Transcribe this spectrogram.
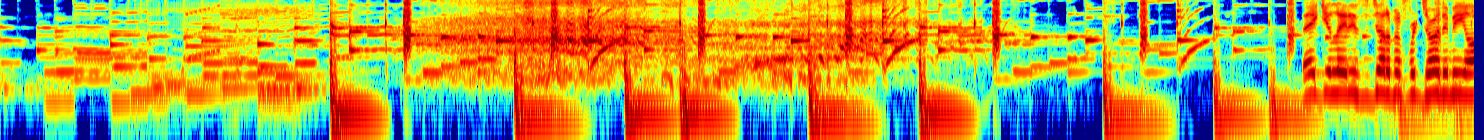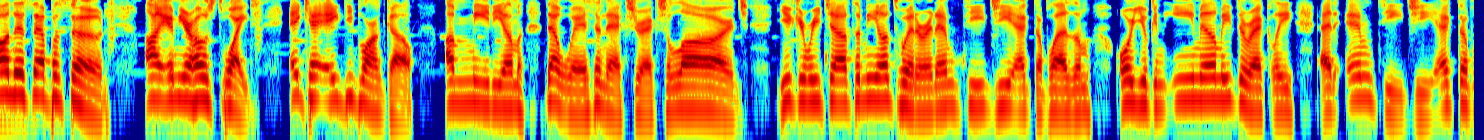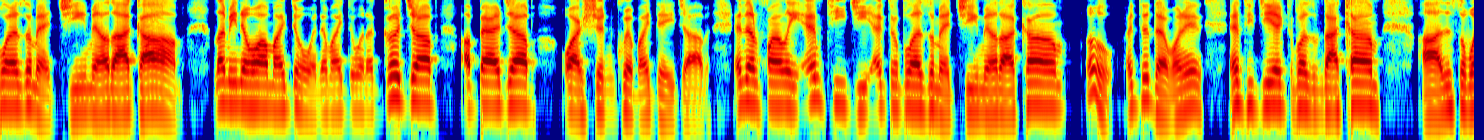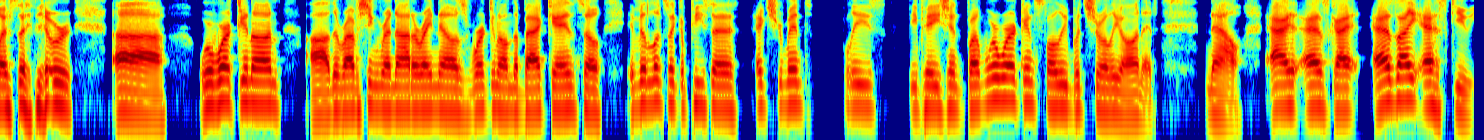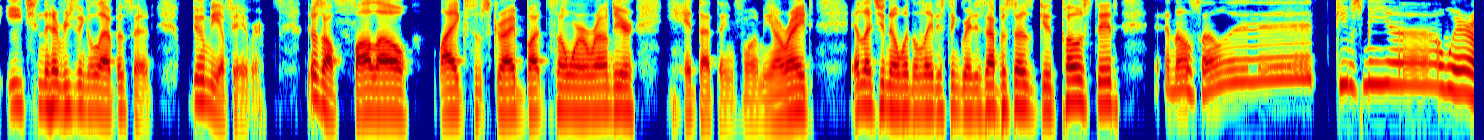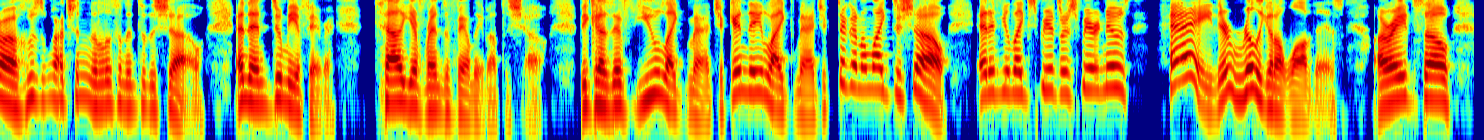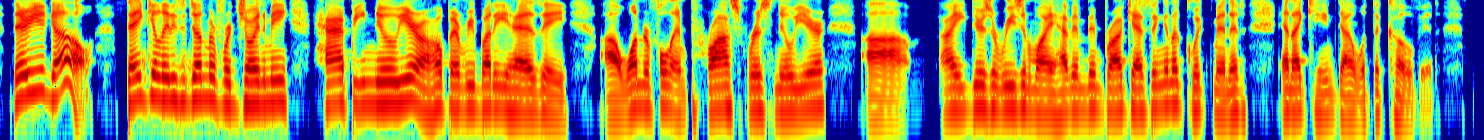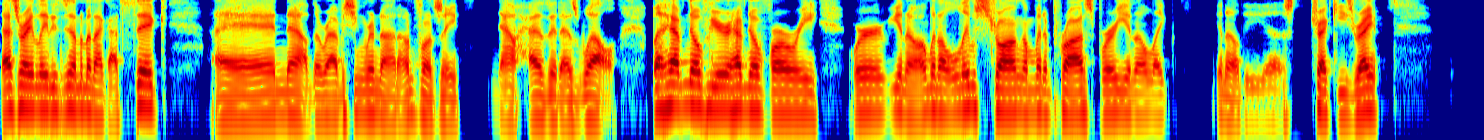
Thank you, ladies and gentlemen, for joining me on this episode. I am your host, Dwight, aka D Blanco, a medium that wears an extra extra large. You can reach out to me on Twitter at MTG Ectoplasm, or you can email me directly at MTGEctoplasm at gmail.com. Let me know how am I doing. Am I doing a good job, a bad job, or I shouldn't quit my day job? And then finally, MTG Ectoplasm at gmail.com. Oh, I did that one. MTG MTGEctoplasm.com. Uh, this is a website that we're uh, we're working on. Uh, the Ravishing Renata right now is working on the back end. So if it looks like a piece of excrement, please be patient. But we're working slowly but surely on it. Now, as, as I as I ask you each and every single episode, do me a favor. There's a follow, like, subscribe button somewhere around here. Hit that thing for me, all right? It lets you know when the latest and greatest episodes get posted, and also it keeps me uh, aware of who's watching and listening to the show. And then do me a favor, tell your friends and family about the show because if you like magic and they like magic, they're gonna like the show. And if you like spirits or spirit news, hey, they're really gonna love this. All right, so there you go. Thank you, ladies and gentlemen, for joining me. Happy New Year. I hope everybody has a, a wonderful and prosperous New Year. Uh, I there's a reason why I haven't been broadcasting in a quick minute, and I came down with the COVID. That's right, ladies and gentlemen. I got sick, and now the ravishing Renata, unfortunately, now has it as well. But have no fear, have no worry. We're, you know, I'm gonna live strong. I'm gonna prosper. You know, like, you know, the uh, Trekkies, right?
